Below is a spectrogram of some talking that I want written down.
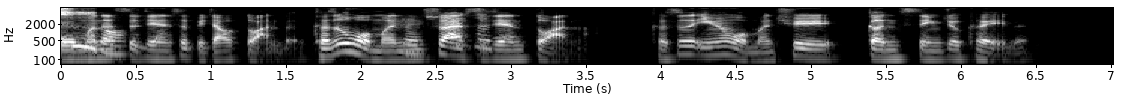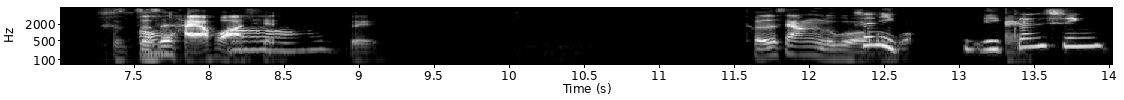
我们的时间是比较短的，可是我们虽然时间短了。可是因为我们去更新就可以了，只只是还要花钱，哦、对。可是像如果，所以你你更新、欸、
